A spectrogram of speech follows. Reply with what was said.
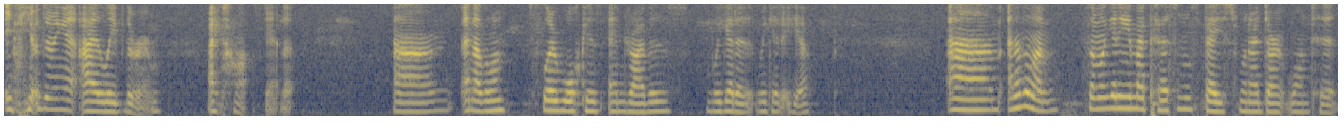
if you're doing it, I leave the room. I can't stand it. Um, another one, slow walkers and drivers. We get it. We get it here. Um, another one, someone getting in my personal space when I don't want it.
